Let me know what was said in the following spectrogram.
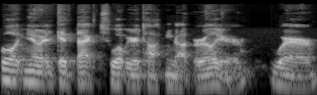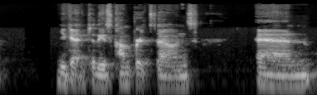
Well, you know, it gets back to what we were talking about earlier, where you get into these comfort zones. And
